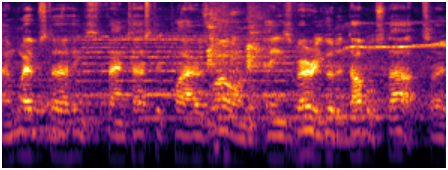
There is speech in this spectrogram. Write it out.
and Webster, he's a fantastic player as well, and he's very good at double start. So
